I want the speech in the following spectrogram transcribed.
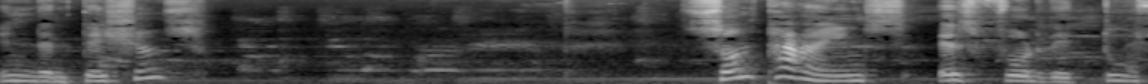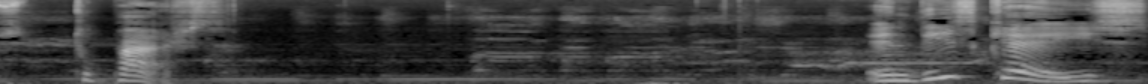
indentations. Sometimes it's for the two two parts in this case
